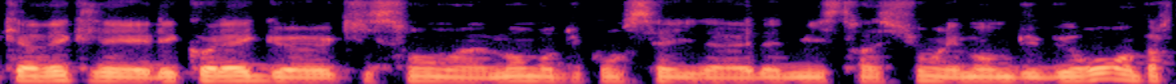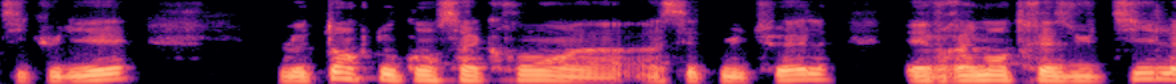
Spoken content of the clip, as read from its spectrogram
qu'avec les, collègues qui sont membres du conseil d'administration, les membres du bureau en particulier, le temps que nous consacrons à, cette mutuelle est vraiment très utile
